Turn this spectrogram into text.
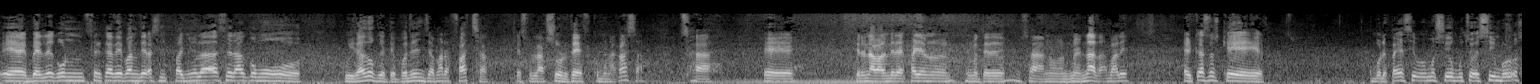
verle con cerca de banderas españolas era como, cuidado, que te pueden llamar facha, que es una surdez como una casa. O sea, tener una bandera de España no, no, es nada, ¿vale? El caso es que, como en España hemos sido mucho de símbolos,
